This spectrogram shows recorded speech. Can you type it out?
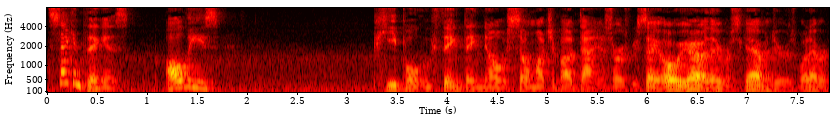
second thing is all these people who think they know so much about dinosaurs. We say, "Oh yeah, they were scavengers, whatever."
